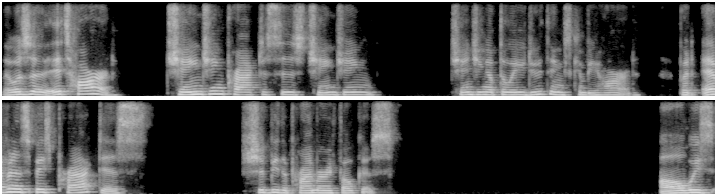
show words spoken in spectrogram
That was a it's hard. Changing practices, changing changing up the way you do things can be hard. But evidence-based practice should be the primary focus. Always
